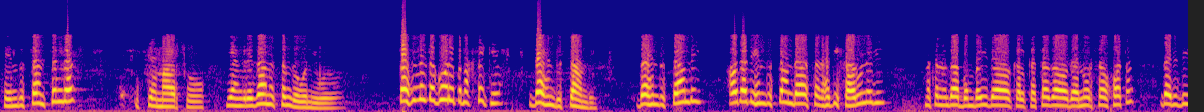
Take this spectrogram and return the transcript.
چې هندوستان څنګه استعمار شو یا انګریزانو څنګه ونیو تاسو دلته ګورئ په نقشه کې دا هندوستان دی دا هندوستان دی او دا د هندوستان د سرحدي ښارونه دي مثلا دا بمبئی دا کلکته دا او دا نور شاوخوا ته دا د دې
